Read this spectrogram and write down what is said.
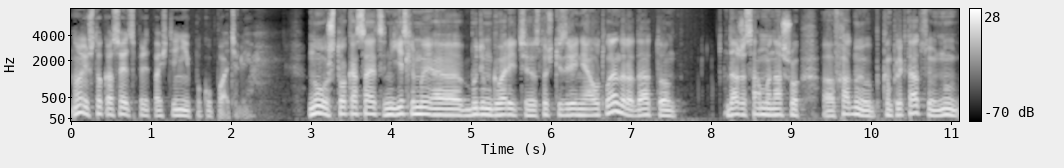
Ну и что касается предпочтений покупателей. Ну, что касается, если мы э, будем говорить с точки зрения Outlander, да, то даже самую нашу э, входную комплектацию, ну,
